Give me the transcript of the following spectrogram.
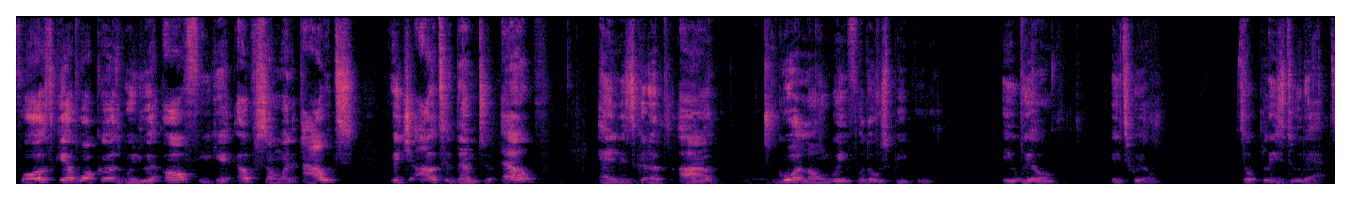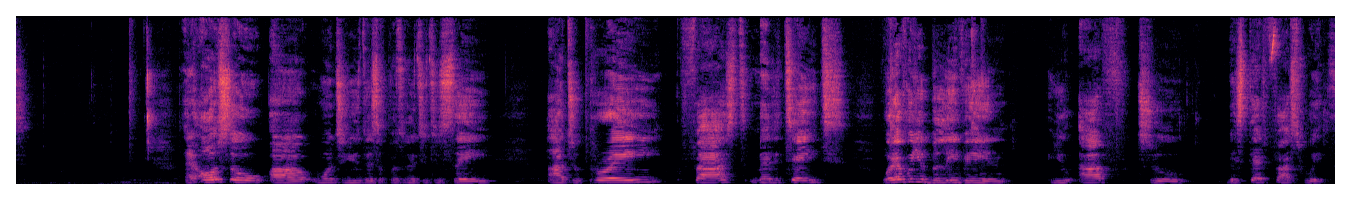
For healthcare workers, when you are off, you can help someone out, reach out to them to help, and it's gonna uh, go a long way for those people. It will, it will. So please do that. I also uh, want to use this opportunity to say uh, to pray, fast, meditate, whatever you believe in, you have to be steadfast with.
